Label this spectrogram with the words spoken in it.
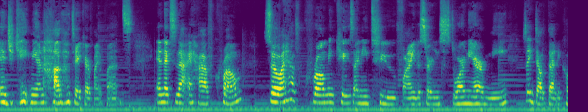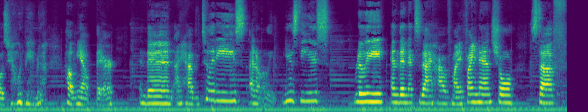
educate me on how to take care of my plants. And next to that, I have Chrome. So I have Chrome in case I need to find a certain store near me. So I doubt that Ecosia would be able to help me out there. And then I have utilities. I don't really use these really. And then next to that, I have my financial stuff.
